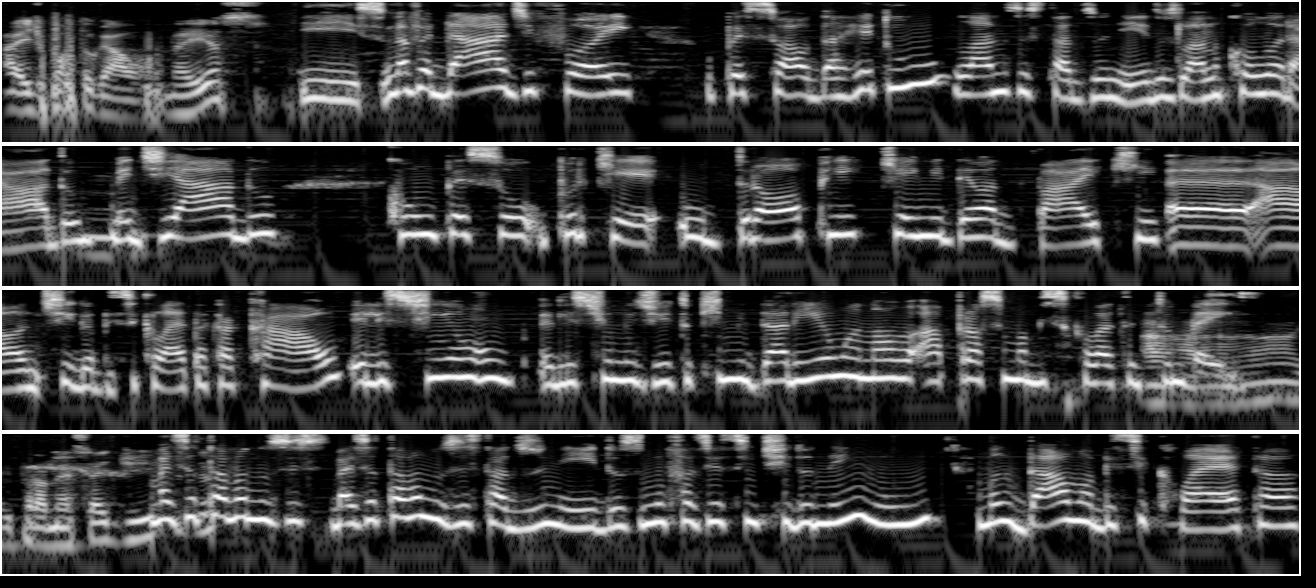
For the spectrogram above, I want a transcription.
aí de Portugal, não é isso? Isso. Na verdade, foi o pessoal da Retu, lá nos Estados Unidos, lá no Colorado, mediado com pessoa. Porque o drop, quem me deu a bike, é, a antiga bicicleta Cacau, eles tinham, eles tinham me dito que me dariam a, nova, a próxima bicicleta também. Ah, e promessa é dívida. Mas eu, tava nos, mas eu tava nos Estados Unidos, não fazia sentido nenhum mandar uma bicicleta.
